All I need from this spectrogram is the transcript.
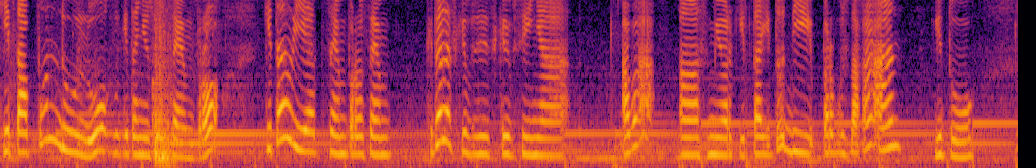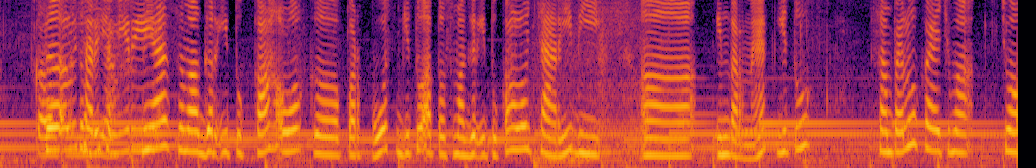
Kita pun dulu waktu kita nyusun sempro kita lihat sempro sem kita lihat skripsi skripsinya apa eh, senior kita itu di perpustakaan gitu. Kalau Se- lu cari iya. sendiri. Iya, semager itukah lo ke perpus gitu atau semager itukah lo cari di eh, internet gitu. Sampai lo kayak cuma cuma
